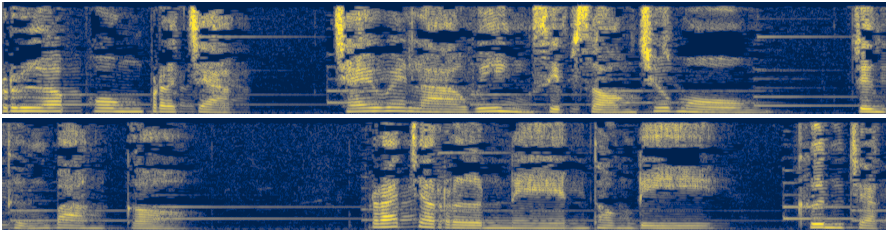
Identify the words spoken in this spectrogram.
เรือพงประจักษ์ ใช้เวลาวิ่งสิบองชั่วโมง จึงถึงบางกอก พระเจริญเนนทองดีขึ้นจาก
